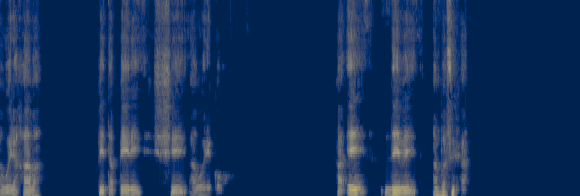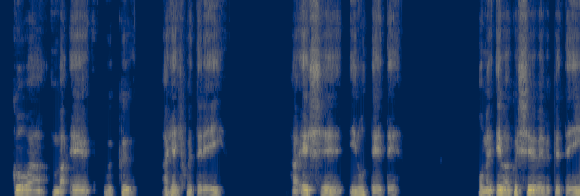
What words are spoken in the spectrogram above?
agueraháva pe tapére che aguerekóva ha'e ndéve ambyasýha kóva mba'evyky ahayhueterei ha'e che irũ téte ome'ẽva'ekue chéve peteĩ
